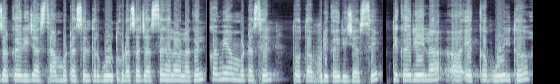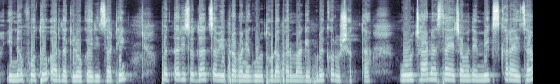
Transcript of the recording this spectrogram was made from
जर कैरी जास्त आंबट असेल तर गुळ थोडासा जास्त घालावा लागेल. कमी आंबट असेल तोतापुरी कैरी जी असते ती कैरीला एक कप गुळ इथं इनफ होतो अर्धा किलो कैरीसाठी. पण तरी सुद्धा चवीप्रमाणे गुळ थोडाफार मागे पुढे करू शकता. गुळ छान असता याच्यामध्ये मिक्स करायचा.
